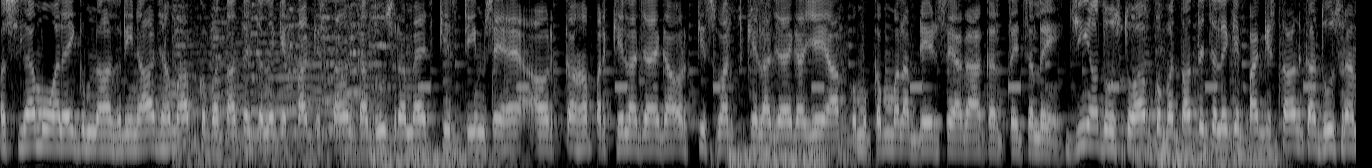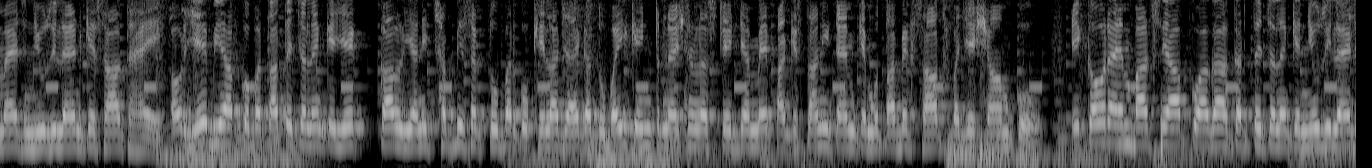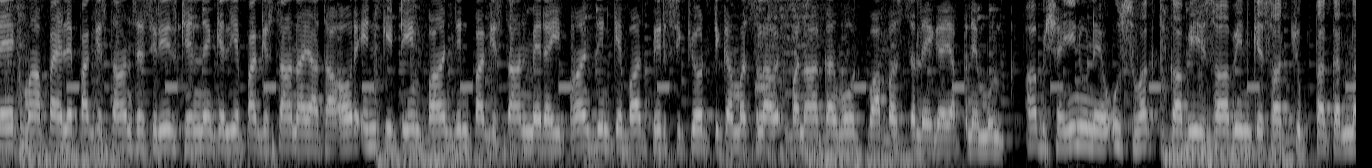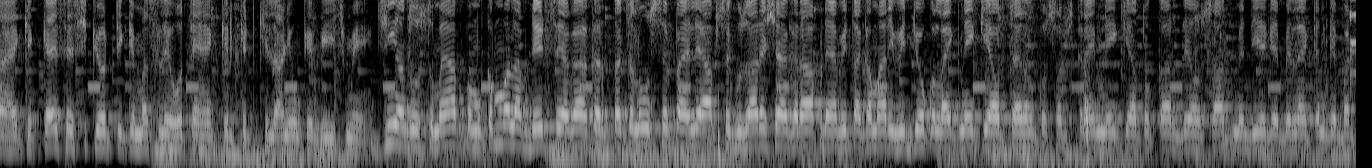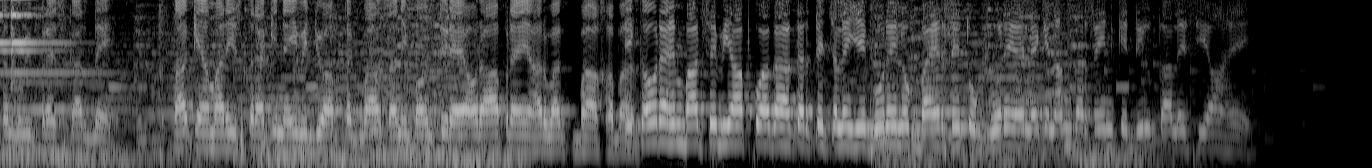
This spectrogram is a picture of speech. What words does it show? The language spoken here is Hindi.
असलम नाजरीन। आज हम आपको बताते चलें कि पाकिस्तान का दूसरा मैच किस टीम से है और कहाँ पर खेला जाएगा और किस वक्त खेला जाएगा, ये आपको मुकम्मल अपडेट से आगाह करते चलें। जी हाँ दोस्तों, आपको बताते चलें कि पाकिस्तान का दूसरा मैच न्यूजीलैंड के साथ है और ये भी आपको बताते चलें कि ये कल यानी छब्बीस अक्टूबर को खेला जाएगा दुबई के इंटरनेशनल स्टेडियम में पाकिस्तानी टाइम के मुताबिक सात बजे शाम को। एक और अहम बात से आपको आगाह करते चलें कि न्यूजीलैंड एक माह पहले पाकिस्तान से सीरीज़ खेलने के लिए पाकिस्तान पाकिस्तान आया था और इनकी टीम पाँच दिन पाकिस्तान में रही। पाँच दिन के बाद फिर सिक्योरिटी का मसला बनाकर वो वापस चले गए अपने मुल्क। अब शहीनों ने उस वक्त का भी हिसाब इनके साथ चुकता करना है कि कैसे सिक्योरिटी के मसले होते हैं क्रिकेट खिलाड़ियों के बीच में। जी हाँ दोस्तों, मैं आपको मुकम्मल अपडेट से आगाह करता चलूँ। उससे पहले आपसे गुजारिश है, अगर आपने अभी तक हमारी वीडियो को लाइक नहीं किया और चैनल को सब्सक्राइब नहीं किया तो कर दें और साथ में दिए गए बेलाइकन के बटन को भी प्रेस कर दें, ताकि हमारी इस तरह की नई वीडियो आप तक बसानी पहुँचती रहे और आप रहें हर वक्त बाखबर। एक और अहम बात से भी आपको आगाह करते चलें, ये गोरे लोग बाहर से तो गोरे हैं, लेकिन अंदर से इनके दिल काले सियाह हैं।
